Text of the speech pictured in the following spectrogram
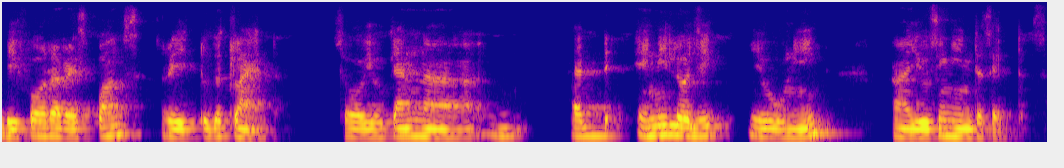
before a response reach to the client so you can uh, add any logic you need uh, using interceptors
